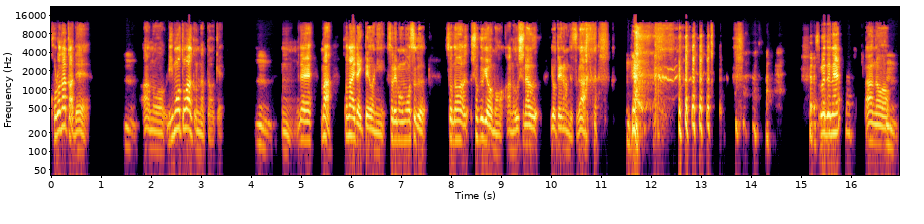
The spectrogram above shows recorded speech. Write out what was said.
コロナ禍で、うん。あの、リモートワークになったわけ。うん。うん。で、まあ、この間言ったように、それももうすぐ、その職業も、あの、失う予定なんですが それでね、あの、うん、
